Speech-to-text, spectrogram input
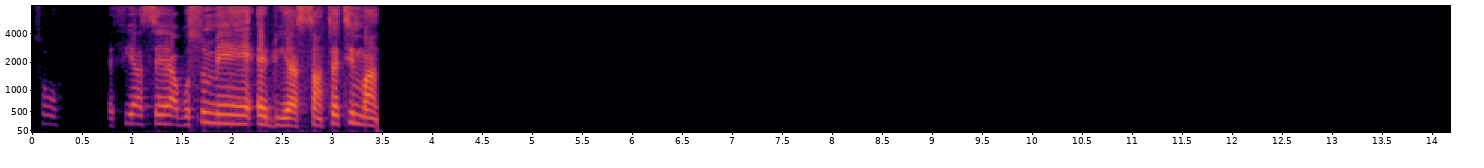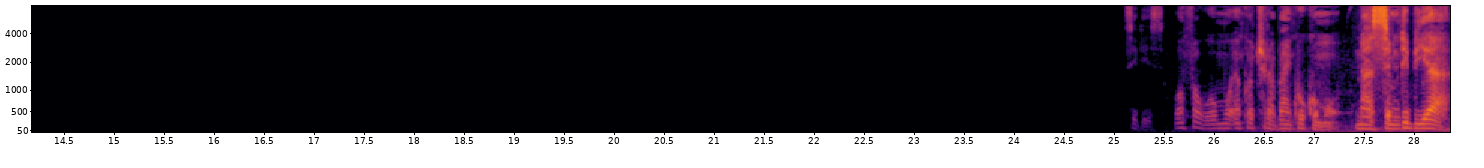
Akoto afiase abosome aduasa thirty months. cities wɔmfa wɔn mu nkɔtwerɛ ban koko mu na asɛmde bia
